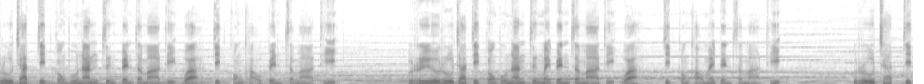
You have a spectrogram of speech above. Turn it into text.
รู้ชัดจิตของผู้นั้นซึ่งเป็นสมาธิว่าจิตของเขาเป็นสมาธิ หรือรู้ชัดจิตของผู้นั้นซึ่งไม่เป็นสมาธิว่าจิตของเขาไม่เป็นสมาธิ รู้ชัดจิต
